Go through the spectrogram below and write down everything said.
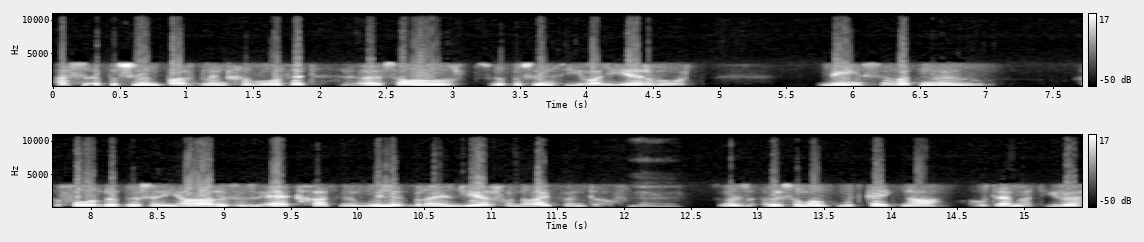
as 'n persoon pas blind geword het, uh, sal so 'n persoon geëvalueer word. Mense wat nou gevorderd is in jare soos ek, gaan nou moeilik braai leer van daai punt af. Hmm. So as ou soms moet kyk na alternatiewe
